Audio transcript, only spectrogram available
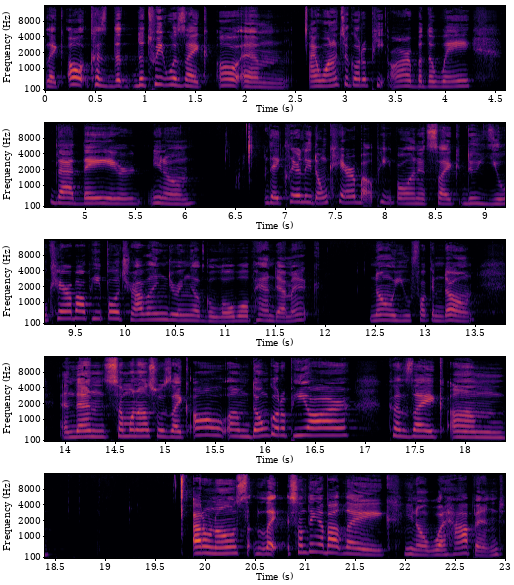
Like, oh, because the, the tweet was like, oh, um, I wanted to go to PR, but the way that they you know, they clearly don't care about people. And it's like, do you care about people traveling during a global pandemic? No, you fucking don't. And then someone else was like, oh, um, don't go to PR because, like, um, I don't know, like something about like, you know, what happened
